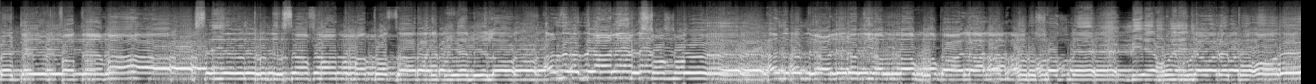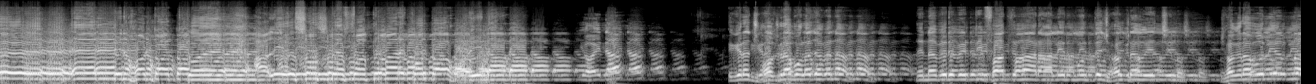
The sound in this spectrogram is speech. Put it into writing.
বেটে ফাতেমা জারার বিয়ে হয়ে যাওয়ার পরে একদিন হঠাৎ করে আলীর সঙ্গে ফাতেমার কথা হয় না? এগুলা ঝগড়া বলা যাবে না। যে নবীর বেটি ফাতেমা আর আলীর মধ্যে ঝগড়া হয়েছিল। ঝগড়া বলি না।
